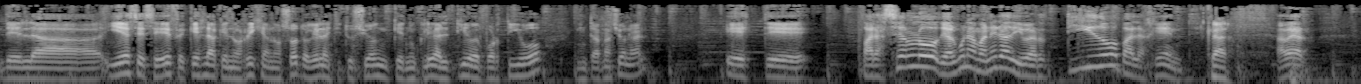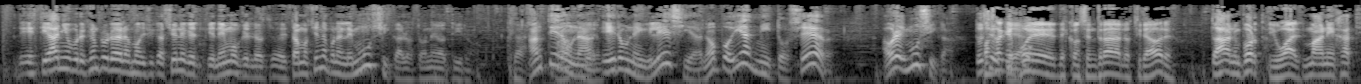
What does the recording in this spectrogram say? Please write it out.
de la ISSF, que es la que nos rige a nosotros, que es la institución que nuclea el tiro deportivo internacional, este, para hacerlo de alguna manera divertido para la gente. Claro. A ver, este año, por ejemplo, una de las modificaciones que tenemos, que lo estamos haciendo, es ponerle música a los torneos de tiro. Antes era Ah, una, bien. era una iglesia, no podías ni toser. Ahora hay música. Entonces, ¿Pasa que el- puede desconcentrar a los tiradores? Ah, no importa. Igual. Manejate.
